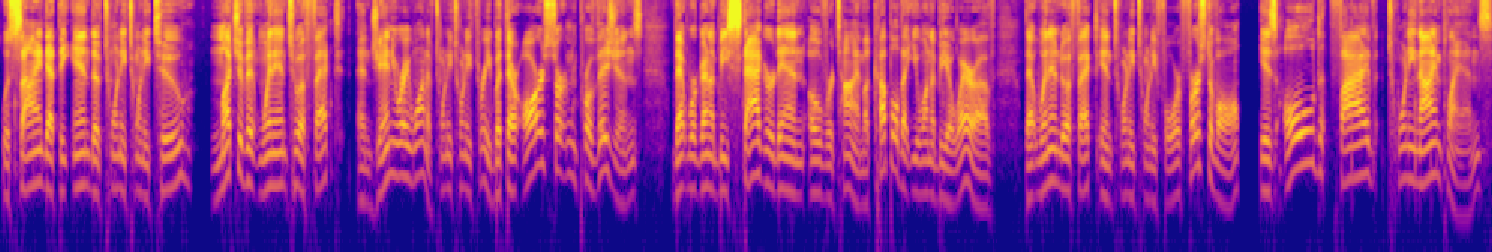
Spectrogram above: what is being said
was signed at the end of 2022. Much of it went into effect in January 1 of 2023, but there are certain provisions that were going to be staggered in over time. A couple that you want to be aware of that went into effect in 2024. First of all, is old 529 plans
